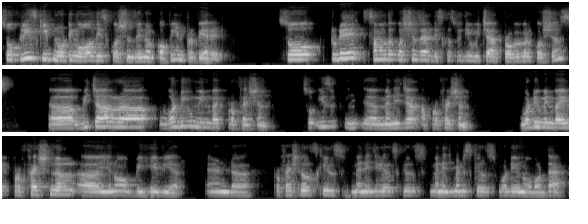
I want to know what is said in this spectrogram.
So please keep noting all these questions in your copy and prepare it. So today, some of the questions I'll discuss with you, which are probable questions, uh, which are, uh, what do you mean by profession? So is uh, manager a profession? What do you mean by professional, uh, you know, behavior and uh, professional skills, managerial skills, management skills? What do you know about that?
